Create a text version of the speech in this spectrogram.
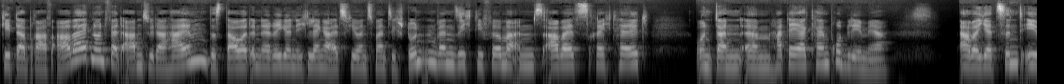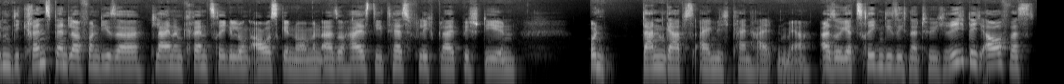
geht da brav arbeiten und fährt abends wieder heim. Das dauert in der Regel nicht länger als 24 Stunden, wenn sich die Firma ans Arbeitsrecht hält. Und dann ähm, hat er ja kein Problem mehr. Aber jetzt sind eben die Grenzpendler von dieser kleinen Grenzregelung ausgenommen. Also heißt, die Testpflicht bleibt bestehen. Und dann gab es eigentlich kein Halten mehr. Also jetzt regen die sich natürlich richtig auf, was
